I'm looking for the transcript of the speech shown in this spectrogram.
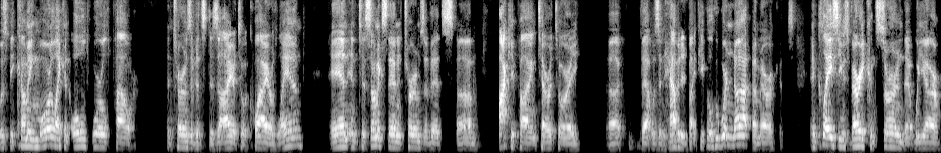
was becoming more like an old world power in terms of its desire to acquire land and, and to some extent in terms of its um, occupying territory uh, that was inhabited by people who were not Americans. And Clay seems very concerned that we are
